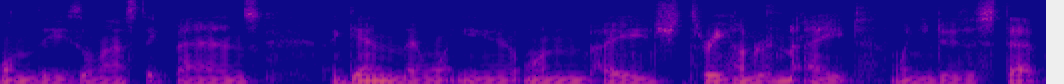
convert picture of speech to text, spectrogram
on these elastic bands, again they want you on page 308 when you do the step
